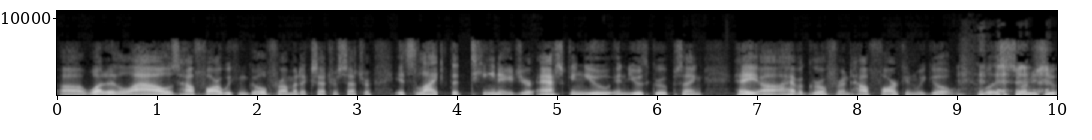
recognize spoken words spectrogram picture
uh, what it allows, how far we can go from it, etc., etc. It's like the teenager asking you in youth group, saying, "Hey, uh, I have a girlfriend. How far can we go?" Well, as soon as you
